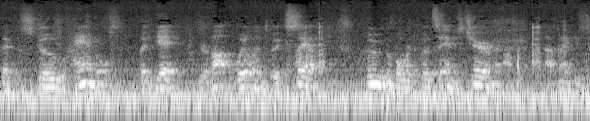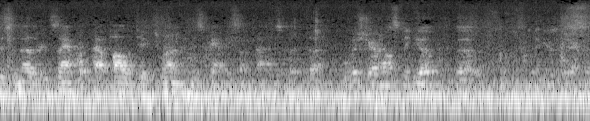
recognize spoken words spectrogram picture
that the school handles, but yet you're not willing to accept who the board puts in as chairman, I think is just another example of how politics run in this county sometimes. But, uh, Well, Mr. Chairman, I'll speak up. Uh, you're the chairman.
